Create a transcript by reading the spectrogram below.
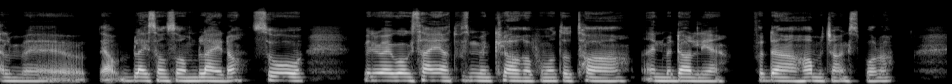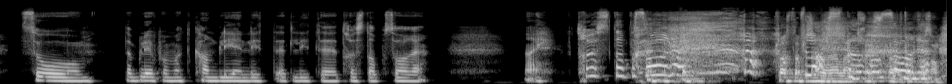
eller ja, ble sånn som den ble, da, så vil jo jeg òg si at hvis vi klarer på en måte å ta en medalje, for det har vi sjanse på, da, så det blir på en måte, kan bli en litt, et lite trøster på såret. Nei, trøster på såret! Plaster på såret eller trøster sånt.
